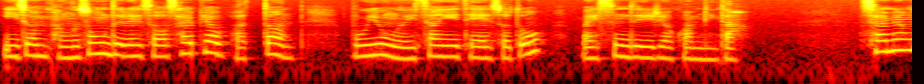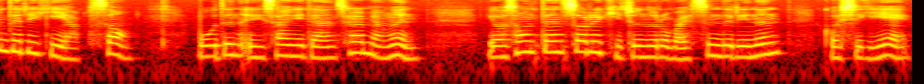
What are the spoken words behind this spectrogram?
이전 방송들에서 살펴보았던 무용 의상에 대해서도 말씀드리려고 합니다. 설명드리기에 앞서 모든 의상에 대한 설명은 여성 댄서를 기준으로 말씀드리는 것이기에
